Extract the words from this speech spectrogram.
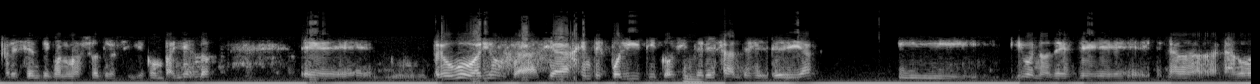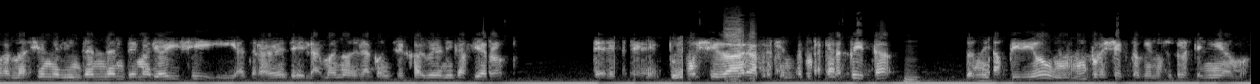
presente con nosotros y acompañando. Eh, pero hubo varios, hacia agentes políticos interesantes ese día y, y bueno, desde la, la gobernación del intendente Mario Isi y a través de la mano de la concejal Verónica Fierro, eh, eh, pudimos llegar a presentar una carpeta Mm. donde nos pidió un, un proyecto que nosotros teníamos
